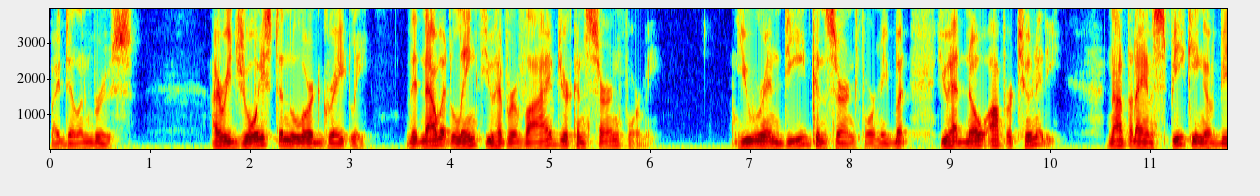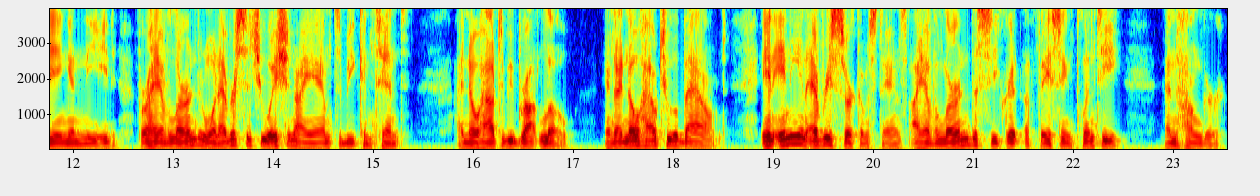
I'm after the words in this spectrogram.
by Dylan Bruce. I rejoiced in the Lord greatly that now at length you have revived your concern for me. You were indeed concerned for me, but you had no opportunity. Not that I am speaking of being in need, for I have learned in whatever situation I am to be content. I know how to be brought low, and I know how to abound. In any and every circumstance, I have learned the secret of facing plenty and hunger,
